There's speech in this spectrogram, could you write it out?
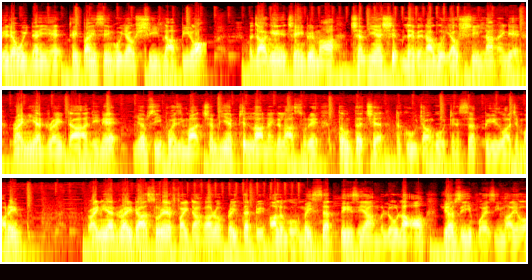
middleweight တန်းရဲ့ထိပ်ပိုင်းဆင်းကိုရောက်ရှိလာပြီးတော့မကြခင်အချိန်အတွင်းမှာ Championship level နားကိုရောက်ရှိလာနိုင်တဲ့ Rainier Drider အနေနဲ့ UFC ဖွဲ့စည်းမှာ Champion ဖြစ်လာနိုင်တယ်လားဆိုတဲ့သုံးသက်ချက်တစ်ခုအကြောင်းကိုတင်ဆက်ပေးသွားခြင်းပါတယ်။ Rainier Drider ဆိုတဲ့ fighter ကတော့ပရိသတ်တွေအားလုံးကိုမိတ်ဆက်ပေးစရာမလိုတော့အောင် UFC အဖွဲ့အစည်းမှာရော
